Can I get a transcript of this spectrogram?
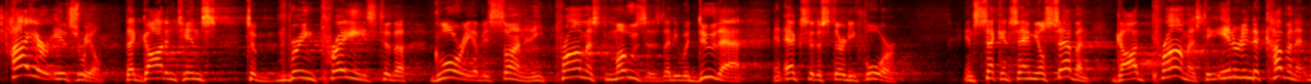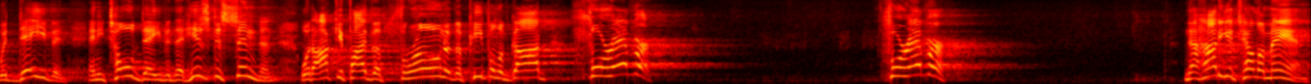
higher Israel that God intends to bring praise to the glory of his son. And he promised Moses that he would do that in Exodus 34. In 2 Samuel 7, God promised, he entered into covenant with David, and he told David that his descendant would occupy the throne of the people of God forever. Forever. Now, how do you tell a man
